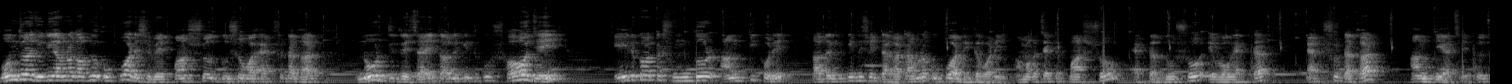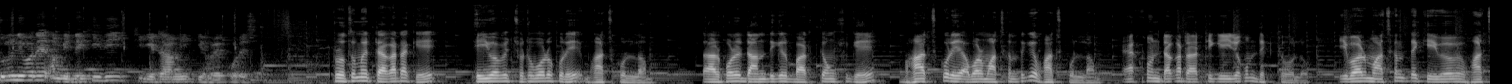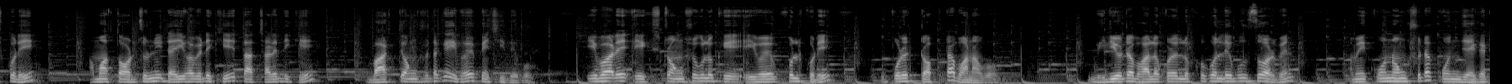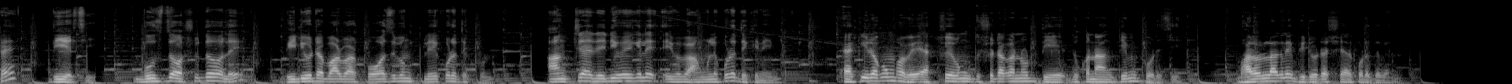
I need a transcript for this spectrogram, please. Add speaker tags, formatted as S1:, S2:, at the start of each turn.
S1: বন্ধুরা, যদি আমরা কাউকে উপহার হিসেবে পাঁচশো, দুশো বা একশো টাকার নোট দিতে চাই, তাহলে কিন্তু খুব সহজেই এইরকম একটা সুন্দর আংটি করে তাদেরকে কিন্তু সেই টাকাটা আমরা উপহার দিতে পারি। আমার কাছে একটা পাঁচশো, একটা দুশো এবং একটা একশো টাকার আংটি আছে। তো চলুন এবারে আমি দেখিয়ে দিই ঠিক এটা আমি কীভাবে করেছি।
S2: প্রথমে টাকাটাকে এইভাবে ছোট বড় করে ভাঁজ করলাম। তারপরে ডান দিকের বাড়তি অংশকে ভাঁজ করে আবার মাঝখান থেকে ভাঁজ করলাম। এখন টাকাটা ঠিক এই রকম দেখতে হলো। এবার মাঝখান থেকে এইভাবে ভাঁজ করে আমার তর্জনীটা এইভাবে রেখে তার চারিদিকে বাড়তি অংশটাকে এইভাবে পেঁচিয়ে দেবো। এবারে এক্সট্রা অংশগুলোকে এইভাবে ফোল্ড করে উপরের টপটা বানাবো। ভিডিওটা ভালো করে লক্ষ্য করলে বুঝতে পারবেন আমি কোন অংশটা কোন জায়গাটায় দিয়েছি। বুঝতে অসুবিধা হলে ভিডিওটা বারবার পজ এবং প্লে করে দেখুন। আংটিটা রেডি হয়ে গেলে এইভাবে আঙুলে পরে দেখে নিন। একই রকমভাবে একশো এবং দুশো টাকা নোট দিয়ে দুখানা আংটি আমি করেছি ভালো লাগলে ভিডিওটা শেয়ার করে দেবেন।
